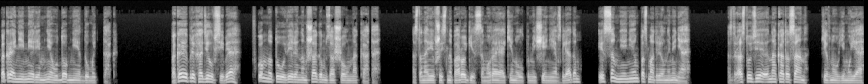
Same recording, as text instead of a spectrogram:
По крайней мере, мне удобнее думать так. Пока я приходил в себя, в комнату уверенным шагом зашел Наката. Остановившись на пороге, самурай окинул помещение взглядом и с сомнением посмотрел на меня. «Здравствуйте, Наката-сан», — кивнул ему я,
